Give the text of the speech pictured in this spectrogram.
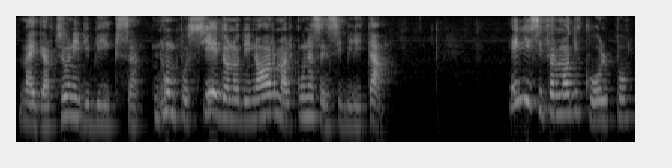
ma i garzoni di Biggs non possiedono di norma alcuna sensibilità egli si fermò di colpo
